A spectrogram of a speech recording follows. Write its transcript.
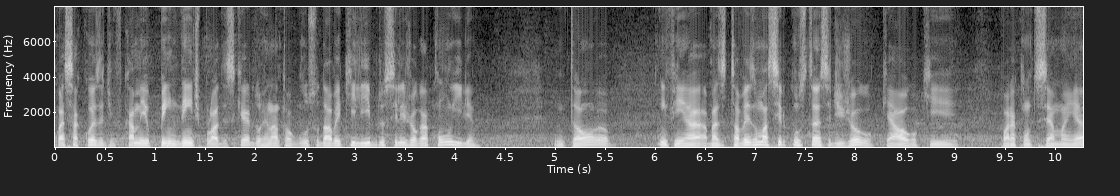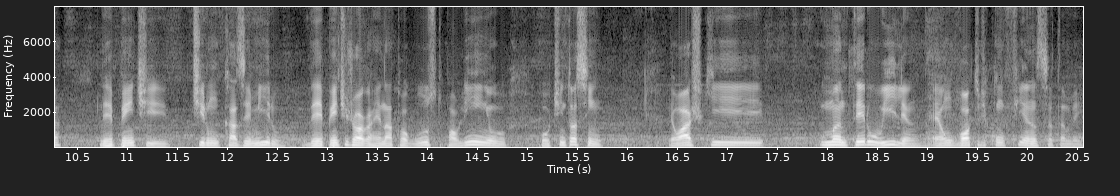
com essa coisa de ficar meio pendente pro lado esquerdo, o Renato Augusto dá o equilíbrio se ele jogar com o William. Então, enfim, mas talvez uma circunstância de jogo, que é algo que pode acontecer amanhã, de repente tira um Casemiro, de repente joga Renato Augusto, Paulinho, Coutinho, então assim, eu acho que manter o William é um voto de confiança também.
